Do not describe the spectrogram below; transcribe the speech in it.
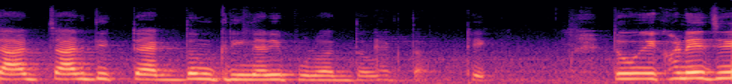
চার চারদিকটা একদম গ্রিনারি পুরো একদম। একদম ঠিক। তো এখানে যে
